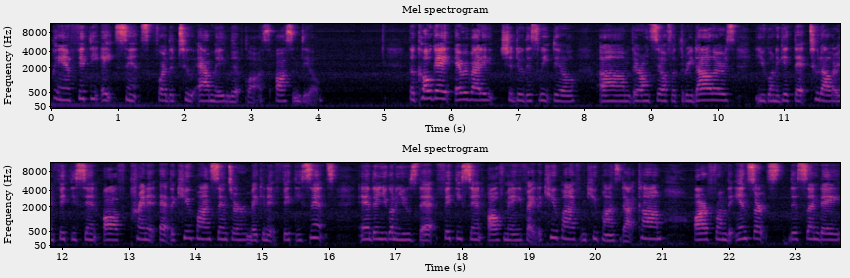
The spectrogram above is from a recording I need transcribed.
paying 58 cents for the two Almay lip gloss. Awesome deal. The Colgate, everybody should do this sweet deal. Um, they're on sale for $3. You're going to get that $2.50 off printed at the coupon center, making it 50 cents. And then you're going to use that 50 cent off manufactured coupon from coupons.com or from the inserts this Sunday,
